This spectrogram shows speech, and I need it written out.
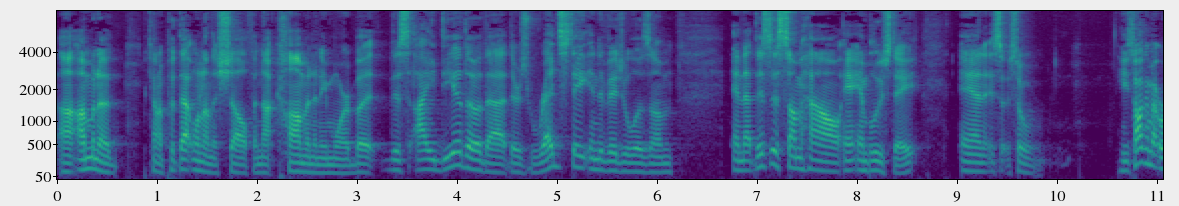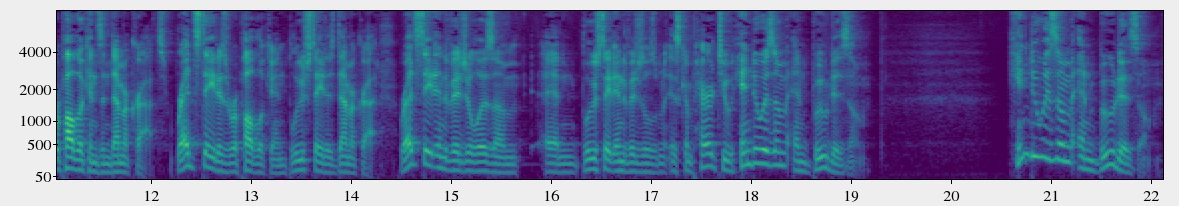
uh, I'm gonna kind of put that one on the shelf and not comment anymore. But this idea though that there's red state individualism, and that this is somehow and, and blue state, and so, so he's talking about Republicans and Democrats. Red state is Republican, blue state is Democrat. Red state individualism and blue state individualism is compared to Hinduism and Buddhism. Hinduism and Buddhism.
